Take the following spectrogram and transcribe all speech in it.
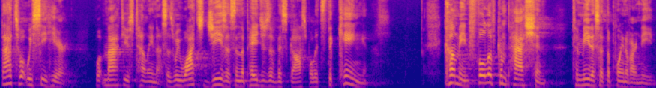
That's what we see here, what Matthew's telling us. As we watch Jesus in the pages of this gospel, it's the King coming full of compassion to meet us at the point of our need.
